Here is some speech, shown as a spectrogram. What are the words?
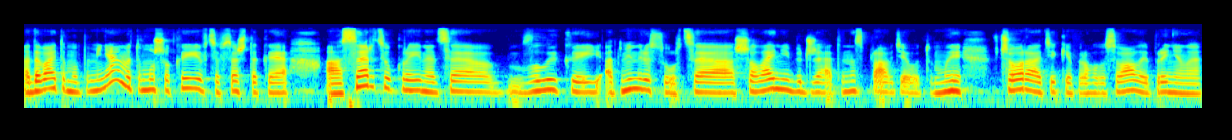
давайте ми поміняємо, тому що Київ це все ж таки серце України, це великий адмінресурс, це шалені бюджети. Насправді, от ми вчора тільки проголосували і прийняли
